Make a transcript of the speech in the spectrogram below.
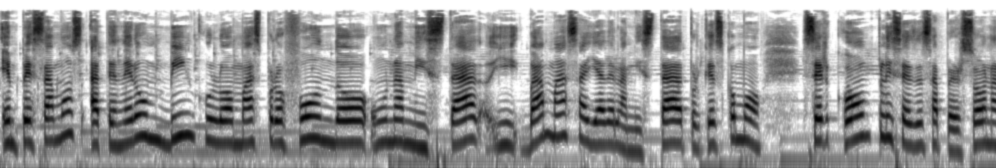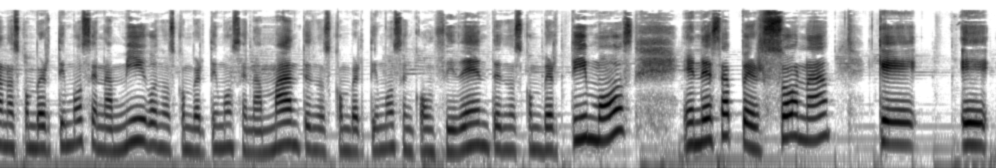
empezamos a tener un vínculo más profundo, una amistad y va más allá de la amistad porque es como ser cómplices de esa persona, nos convertimos en amigos, nos convertimos en amantes, nos convertimos en confidentes, nos convertimos en esa persona que eh,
